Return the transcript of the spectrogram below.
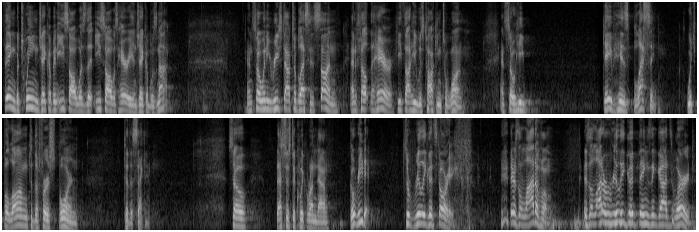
thing between Jacob and Esau was that Esau was hairy and Jacob was not. And so when he reached out to bless his son and felt the hair, he thought he was talking to one. And so he gave his blessing, which belonged to the firstborn, to the second. So that's just a quick rundown. Go read it. It's a really good story. There's a lot of them. There's a lot of really good things in God's word.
